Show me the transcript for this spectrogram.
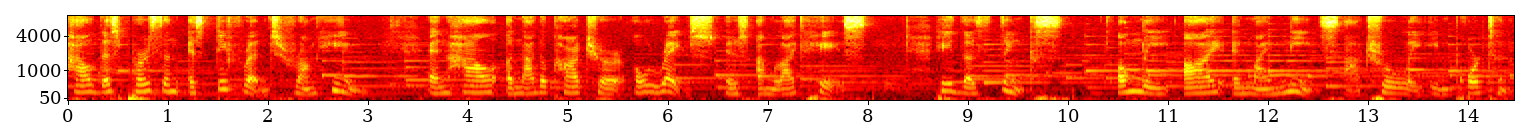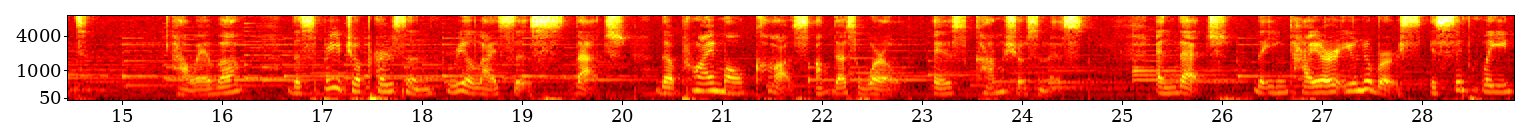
how this person is different from him, and how another culture or race is unlike his. He thus thinks only I and my needs are truly important. However, the spiritual person realizes that the primal cause of this world is consciousness and that the entire universe is simply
